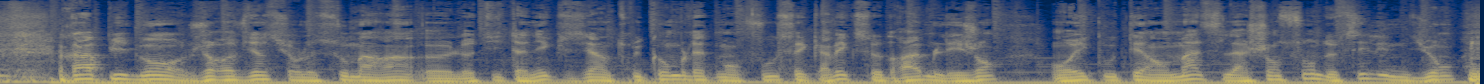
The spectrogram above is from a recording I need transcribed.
Rapidement, je reviens sur le sous-marin, euh, le Titanic. C'est un truc complètement fou, c'est qu'avec ce drame, les gens ont écouté en masse la chanson de Céline Dion, mm.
